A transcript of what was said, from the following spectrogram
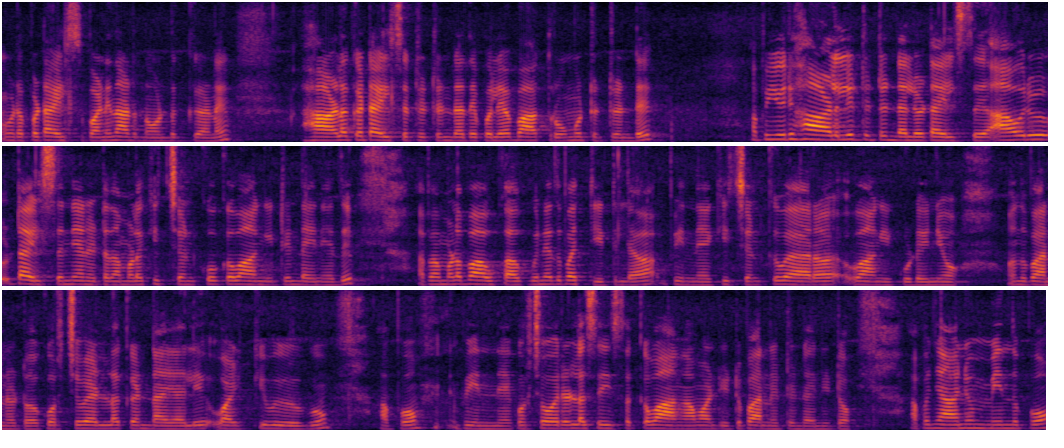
ഇവിടെ ഇപ്പോൾ ടൈൽസ് പണി നടന്നുകൊണ്ട് നിൽക്കുകയാണ് ഹാളൊക്കെ ടൈൽസ് ഇട്ടിട്ടുണ്ട്. അതേപോലെ ബാത്റൂം ഇട്ടിട്ടുണ്ട്. അപ്പോൾ ഈ ഒരു ഹാളിൽ ഇട്ടിട്ടുണ്ടല്ലോ ടൈൽസ് ആ ഒരു ടൈൽസ് തന്നെയാണ് കേട്ടോ നമ്മളെ കിച്ചൺക്കൊക്കെ വാങ്ങിയിട്ടുണ്ടായിരുന്നത്. അപ്പോൾ നമ്മളെ ബാവുക്കാക്കുവിന് അത് പറ്റിയിട്ടില്ല. പിന്നെ കിച്ചൺക്ക് വേറെ വാങ്ങിക്കൂടേനോ ഒന്ന് പറഞ്ഞിട്ടോ കുറച്ച് വെള്ളമൊക്കെ ഉണ്ടായാൽ വഴുക്കി വീകും. അപ്പോൾ പിന്നെ കുറച്ച് ഓരോ സൈസൊക്കെ വാങ്ങാൻ വേണ്ടിയിട്ട് പറഞ്ഞിട്ടുണ്ടായിരുന്നു കേട്ടോ അപ്പോൾ ഞാനും ഉമ്മ ഇന്നിപ്പോൾ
